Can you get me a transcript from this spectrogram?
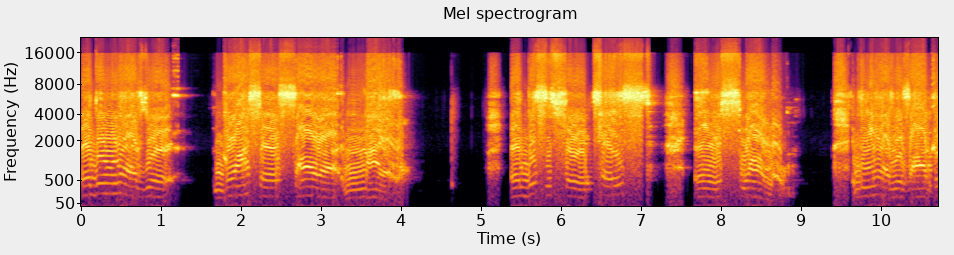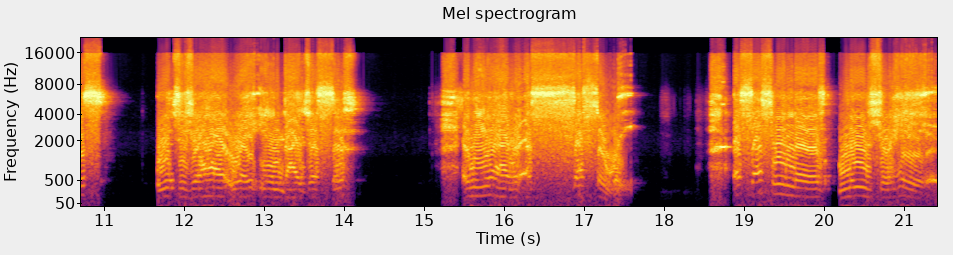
And then you have your glossopharyngeal. And this is for your taste and your swallow. And then you have your vagus, which is your heart rate and your digestive. And then you have your accessory. Accessory nerve moves your head.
